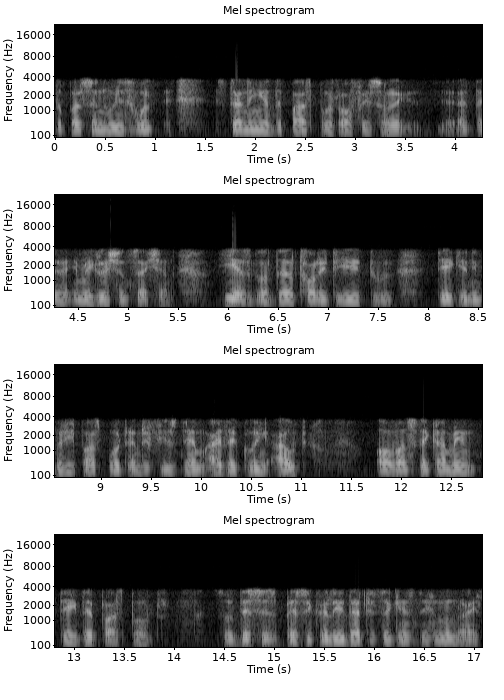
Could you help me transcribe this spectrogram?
the person who is standing at the passport office or at the immigration section. He has got the authority to take anybody's passport and refuse them either going out or once they come in, take their passport. So this is basically that is against the Human Rights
